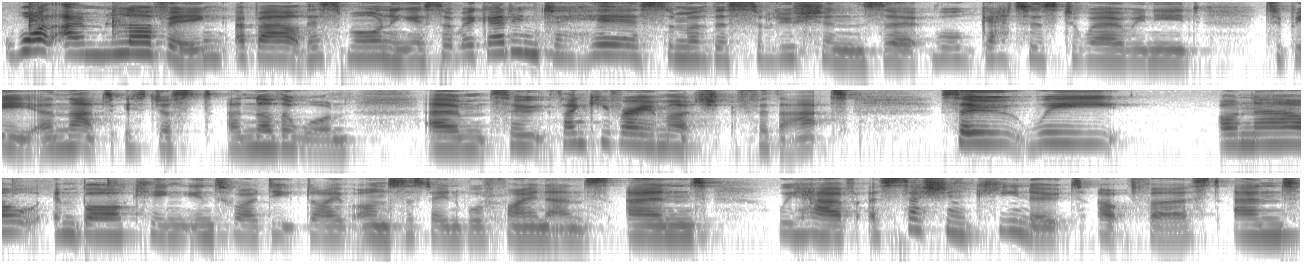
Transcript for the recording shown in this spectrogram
what I'm loving about this morning is that we're getting to hear some of the solutions that will get us to where we need to be, and that is just another one. Um, so, thank you very much for that. So, we are now embarking into our deep dive on sustainable finance, and we have a session keynote up first. And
